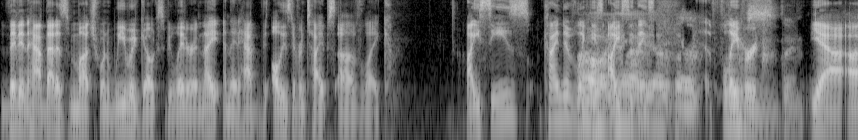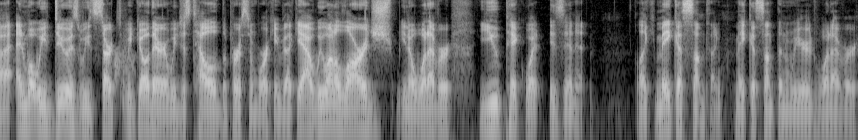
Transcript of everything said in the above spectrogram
they didn't have that as much when we would go because it'd be later at night, and they'd have all these different types of like ices, kind of like these Oh, icy yeah, things, yeah, the flavored thing. yeah, uh, and what we'd do is we'd start, we go there, we just tell the person working, be like, yeah, we want a large, you know, whatever. You pick what is in it. Like, make us something, make us something weird, whatever.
